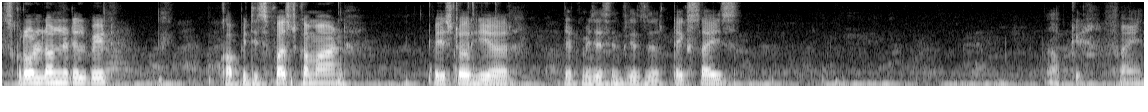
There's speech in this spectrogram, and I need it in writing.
scroll down little bit. Copy this first command. Paste over here. Let me just increase the text size. Okay fine.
